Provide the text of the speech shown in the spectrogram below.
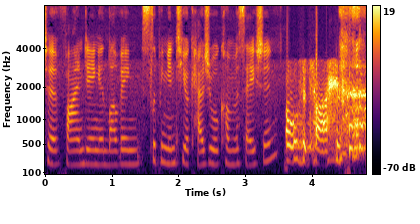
to finding and loving slipping into your casual conversation? All the time.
